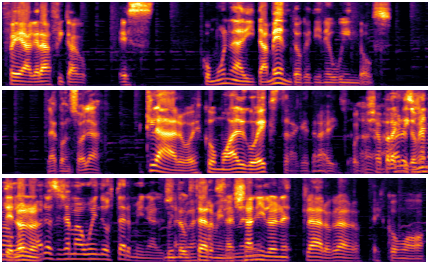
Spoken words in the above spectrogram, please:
fea gráfica es como un aditamento que tiene Windows. ¿La consola? Claro, es como algo extra que trae. Porque ya prácticamente no lo. Ahora se llama Windows Terminal. Windows Terminal, ya ni lo. Claro, claro. Es como.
